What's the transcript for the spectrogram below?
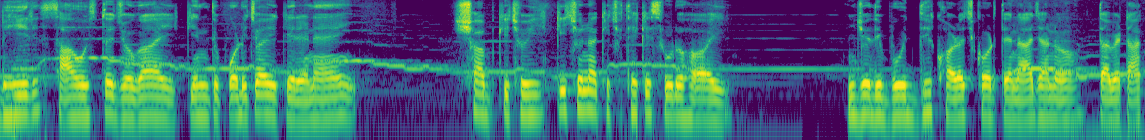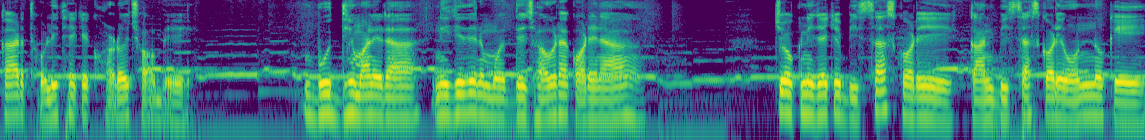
ভিড়, সাহস তো যোগায়, কিন্তু পরিচয় কেড়ে নেয়। সব কিছুই কিছু না কিছু থেকে শুরু হয়। যদি বুদ্ধি খরচ করতে না জানো, তবে টাকার থলি থেকে খরচ হবে। বুদ্ধিমানেরা নিজেদের মধ্যে ঝগড়া করে না। চোখ নিজেকে বিশ্বাস করে, কান বিশ্বাস করে অন্যকে।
